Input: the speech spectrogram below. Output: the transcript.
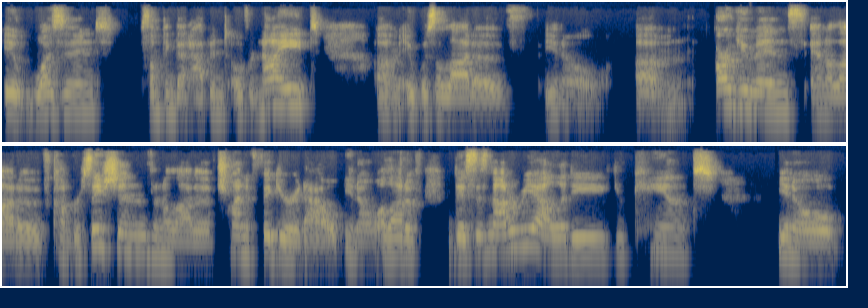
It wasn't something that happened overnight. Um, it was a lot of, you know, um, arguments and a lot of conversations and a lot of trying to figure it out. You know, a lot of this is not a reality. You can't, you know,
